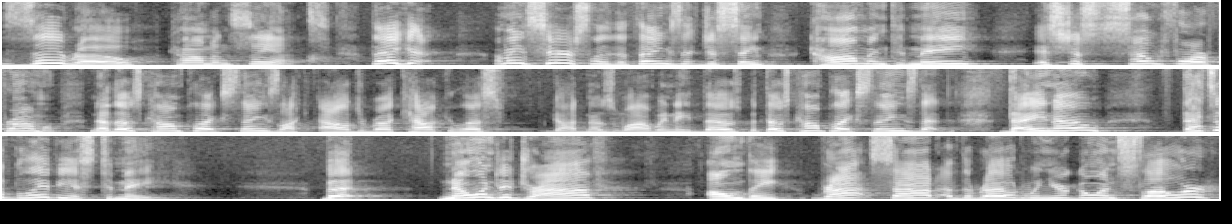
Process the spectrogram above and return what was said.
zero common sense. They get, I mean, seriously, the things that just seem common to me, it's just so far from them. Now, those complex things like algebra, calculus, God knows why we need those, but those complex things that they know, that's oblivious to me. But knowing to drive on the right side of the road when you're going slower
